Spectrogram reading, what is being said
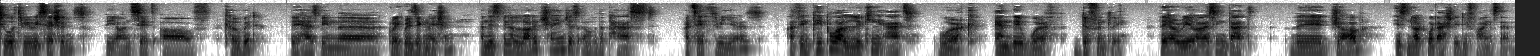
two or three recessions, the onset of COVID. There has been the great resignation. And there's been a lot of changes over the past, I'd say three years. I think people are looking at work and their worth differently. They are realizing that their job is not what actually defines them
